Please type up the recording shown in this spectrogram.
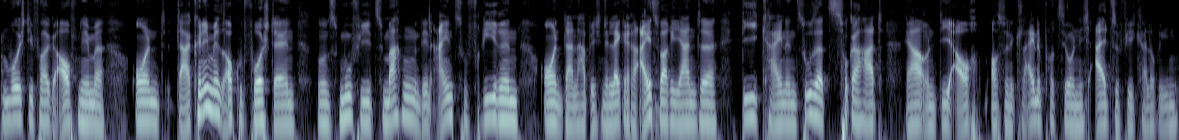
wo ich die Folge aufnehme. Und da könnte ich mir jetzt auch gut vorstellen, so einen Smoothie zu machen, den einzufrieren und dann habe ich eine leckere Eisvariante, die keinen Zusatzzucker hat, ja, und die auch, auch so eine kleine Portion nicht allzu viel Kalorien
